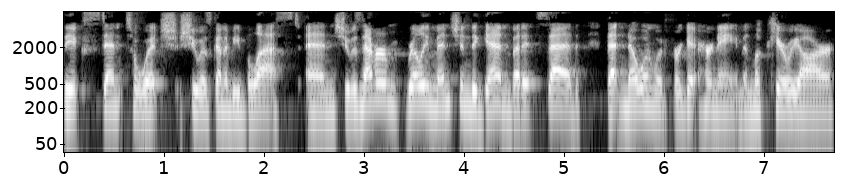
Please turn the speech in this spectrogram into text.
the extent to which she was going to be blessed. And she was never really mentioned again but it said that no one would forget her name. And look here we are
